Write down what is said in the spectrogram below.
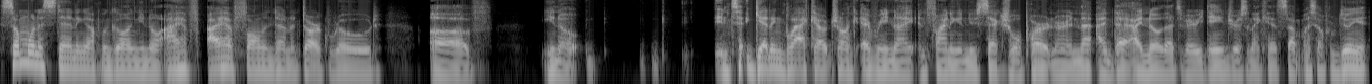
someone is standing up and going you know i have i have fallen down a dark road of you know into getting blackout drunk every night and finding a new sexual partner and that, I that I know that's very dangerous and I can't stop myself from doing it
